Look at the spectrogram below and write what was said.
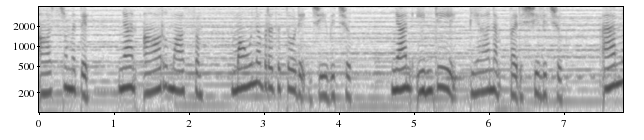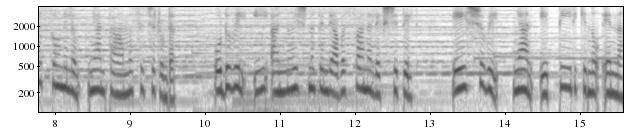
ആശ്രമത്തിൽ ഞാൻ ആറുമാസം മൗനവ്രതത്തോടെ ജീവിച്ചു. ഞാൻ ഇന്ത്യയിൽ ധ്യാനം പരിശീലിച്ചു. ആമസോണിലും ഞാൻ താമസിച്ചിട്ടുണ്ട്. ഒടുവിൽ ഈ അന്വേഷണത്തിന്റെ അവസാന ലക്ഷ്യത്തിൽ യേശുവിൽ ഞാൻ എത്തിയിരിക്കുന്നു എന്ന്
